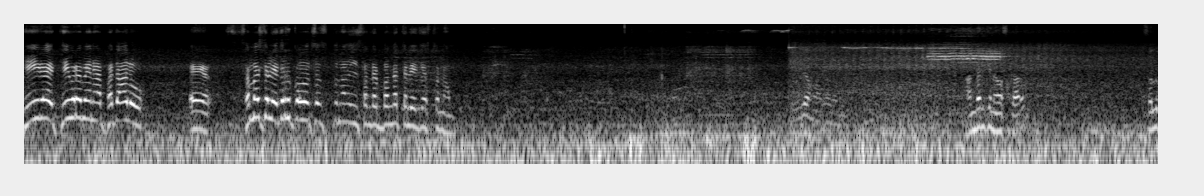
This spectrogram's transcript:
తీవ్ర తీవ్రమైన పదాలు సమస్యలు ఎదుర్కోవాల్సి వస్తుందని ఈ సందర్భంగా తెలియజేస్తున్నాం. అందరికీ నమస్కారం. అసలు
